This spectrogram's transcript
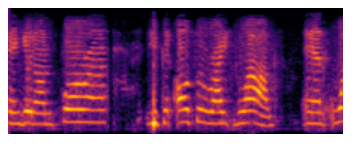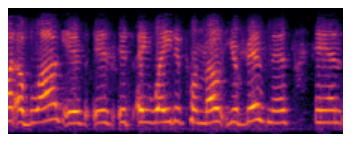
and get on forums. You can also write blogs. And what a blog is, is it's a way to promote your business and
